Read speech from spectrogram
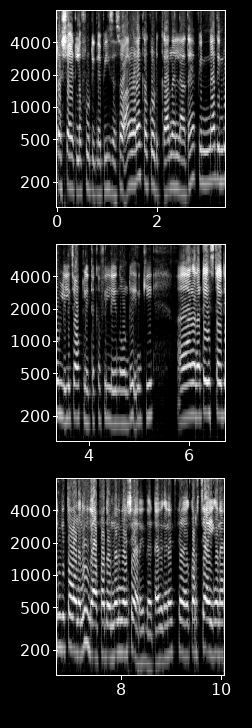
ഫ്രഷ് ആയിട്ടുള്ള ഫ്രൂട്ടിന്റെ പീസസോ അങ്ങനെയൊക്കെ കൊടുക്കുക എന്നല്ലാതെ പിന്നെ അതിന്റെ ഉള്ളിൽ ചോക്ലേറ്റ് ഒക്കെ ഫില്ല് ചെയ്യുന്നതുകൊണ്ട് എനിക്ക് അങ്ങനെ ടേസ്റ്റ് ആയിട്ട് എനിക്ക് തോന്നണില്ല. അപ്പോൾ അതുകൊണ്ടാണ് ഞാൻ ഷെയർ ചെയ്തത് കേട്ടോ. അതിങ്ങനെ കുറച്ചായി ഇങ്ങനെ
